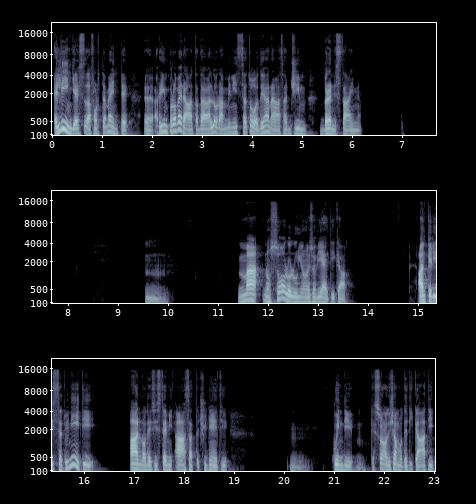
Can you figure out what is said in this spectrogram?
e l'India è stata fortemente, ehm, rimproverata dall'allora amministratore della NASA Jim Bridenstine. Mh. Ma non solo l'Unione Sovietica. Anche gli Stati Uniti hanno dei sistemi ASAT cineti. Mhmm, quindi, mhmm, che sono diciamo dedicati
